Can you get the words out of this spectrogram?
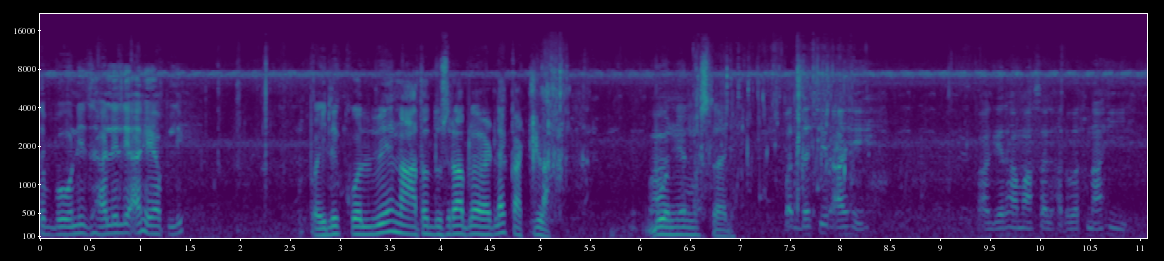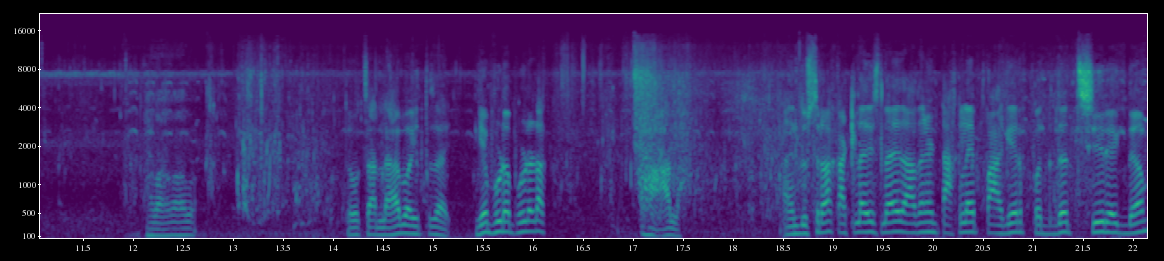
तर बोनी झालेली आहे आपली. पहिली कोलबी ना आता दुसरा आपल्याला वाटला कटला. बोनी मस्त आली. पद्धतशीर आहे. पागेर हा मासा घालवत नाही. हवा हवा हवा तो चालला हा बघ इथं जाय. घे पुढं पुढं टाक. हा आला. आणि दुसरा काटला दिसलाय दादाने टाकलाय पागेर पद्धतशीर एकदम.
